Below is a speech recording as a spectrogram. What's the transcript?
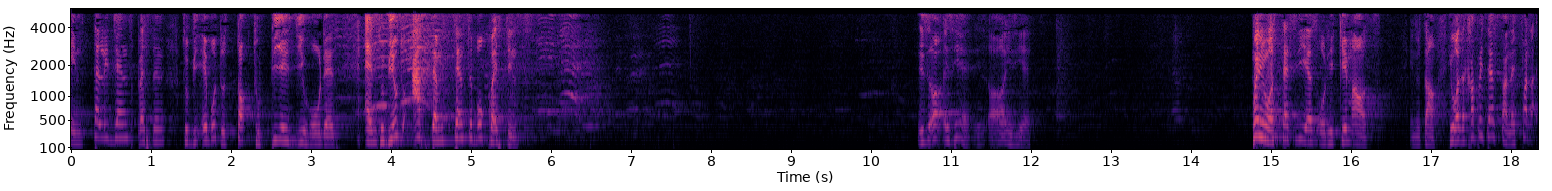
intelligent person to be able to talk to PhD holders and to be able to ask them sensible questions. It's all is here. It's all is here. When he was 30 years old, he came out into town. He was a carpenter's son. The father,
